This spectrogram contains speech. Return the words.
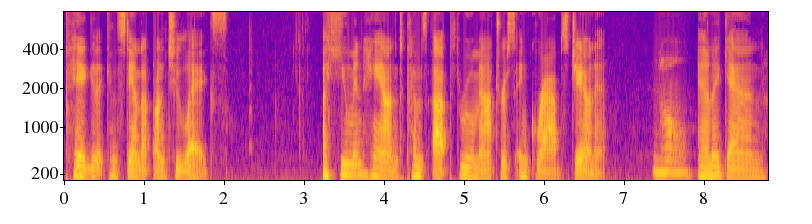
pig that can stand up on two legs. A human hand comes up through a mattress and grabs Janet. No. And again,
